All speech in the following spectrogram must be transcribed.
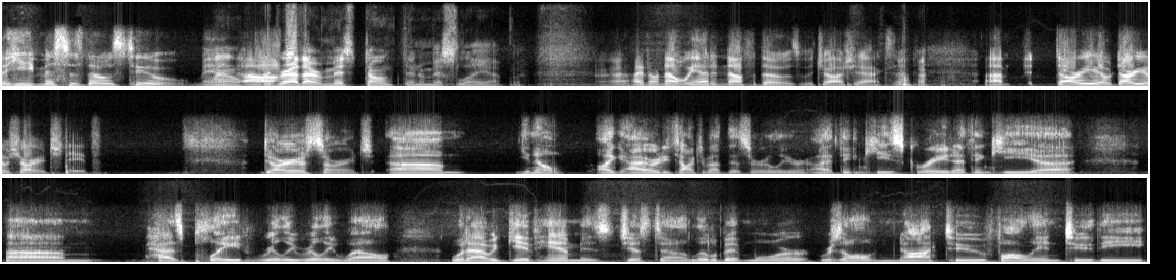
He misses those too, man. Well, Uh, I'd rather a missed dunk than a missed layup. I don't know. We had enough of those with Josh Jackson. um, Dario Dario Saric, Dave. Dario Saric. Um, you know, like I already talked about this earlier. I think he's great. I think he uh, um, has played really, really well. What I would give him is just a little bit more resolve not to fall into the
